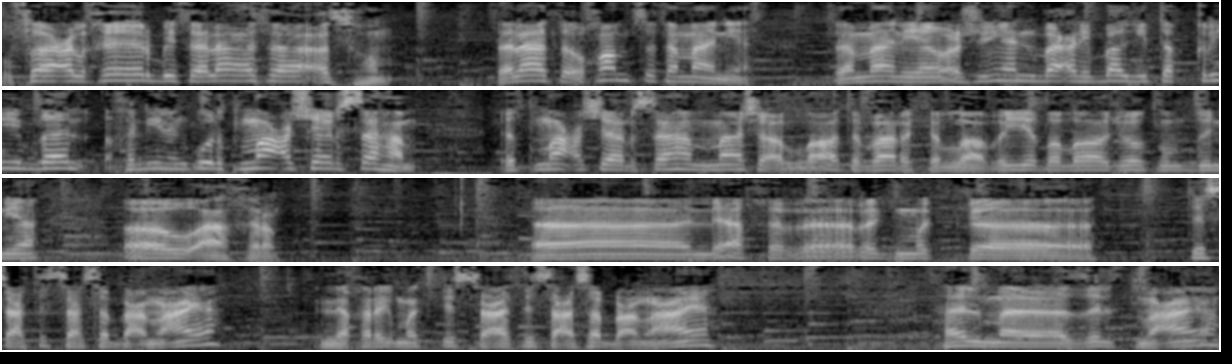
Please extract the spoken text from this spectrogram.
وفاعل خير بثلاثة أسهم. ثلاثة وخمسة ثمانية. ثمانية وعشرين يعني باقي تقريبا خلينا نقول 12 سهم. 12 سهم ما شاء الله تبارك الله بيض الله وجوهكم دنيا وآخرة آه آخر رقمك آه تسعة تسعة سبعة معايا. اللي آخر رقمك تسعة تسعة سبعة معايا. هل ما زلت معايا؟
